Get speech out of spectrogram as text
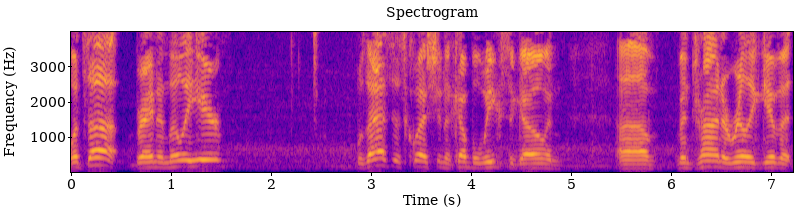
What's up? Brandon Lilly here. Was asked this question a couple weeks ago and uh, been trying to really give it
